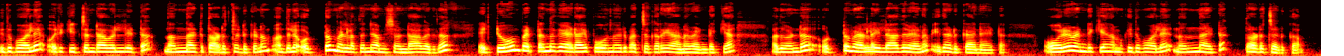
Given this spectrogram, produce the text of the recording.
ഇതുപോലെ ഒരു കിച്ചൺ ടവലിലിട്ട് നന്നായിട്ട് തുടച്ചെടുക്കണം. അതിൽ ഒട്ടും വെള്ളത്തിന്റെ അംശം ഉണ്ടാവരുത്. ഏറ്റവും പെട്ടെന്ന് കേടായി പോകുന്ന ഒരു പച്ചക്കറിയാണ് വെണ്ടയ്ക്ക. അതുകൊണ്ട് ഒട്ടും വെള്ളമില്ലാതെ വേണം ഇതെടുക്കാനായിട്ട്. ഓരോ വെണ്ടയ്ക്കയും നമുക്കിതുപോലെ നന്നായിട്ട് തുടച്ചെടുക്കാം.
